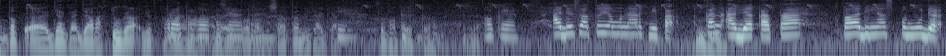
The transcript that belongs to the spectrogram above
tetap uh, jaga jarak juga gitu protokol kalau ada yang protokol kesehatan dijaga yeah. seperti itu ya. oke okay. ada satu yang menarik nih pak mm. kan ada kata kepala dinas pemuda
